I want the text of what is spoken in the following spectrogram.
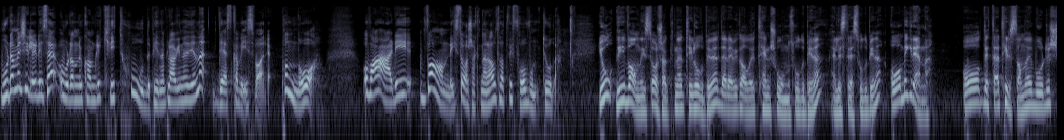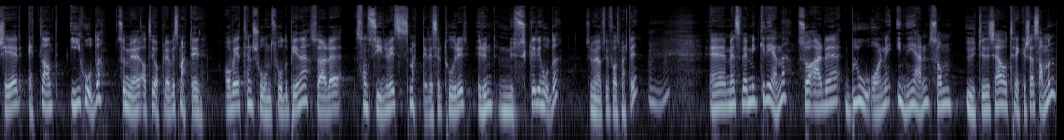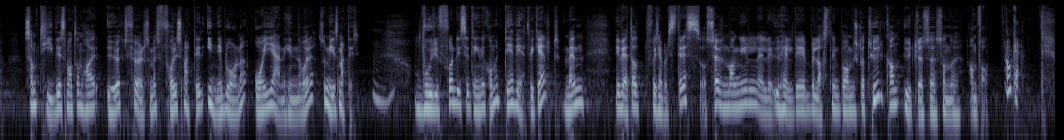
Hvordan vi skiller disse, og hvordan du kan bli kvitt hodepineplagene dine, det skal vi svare på nå. Og hva er de vanligste årsakene til at vi får vondt i hodet? Jo, de vanligste årsakene til hodepine det er det vi kaller tensjonshodepine, eller stresshodepine, og migrene. Og dette er tilstander hvor det skjer et eller annet i hodet som gjør at vi opplever smerter. Og ved tensjonshodepine så er det sannsynligvis smertereseptorer rundt muskler i hodet som gjør at vi får smerter. Eh, mens ved migrene så er det blodårene inni hjernen som utvider seg og trekker seg sammen, samtidig som at han har økt følsomhet for smerter inni blodårene og i hjernehinnene våre, som gir smerter. Hvorfor disse tingene kommer, det vet vi ikke helt. Men vi vet at f.eks. stress og søvnmangel eller uheldig belastning på muskulatur kan utløse sånne anfall. Ok.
